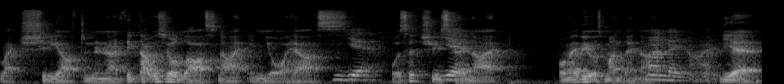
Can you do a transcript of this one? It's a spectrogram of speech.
like shitty afternoon. I think that was your last night in your house. Yeah. Was it Tuesday Yeah. night? Or maybe it was Monday night. Monday night. Yeah.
